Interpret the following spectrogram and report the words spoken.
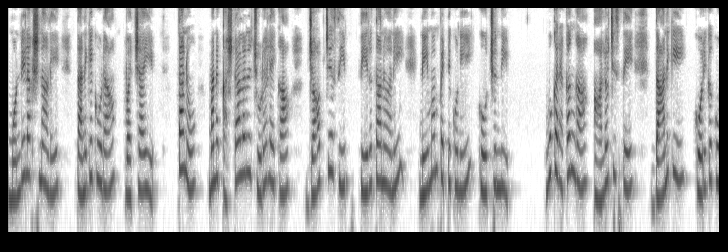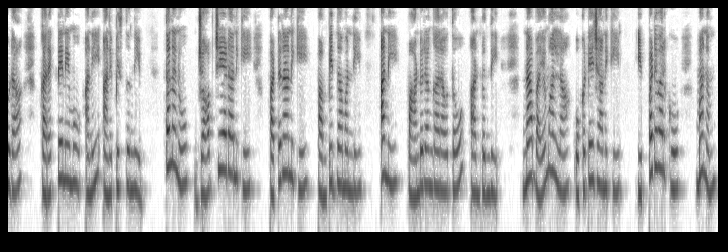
మొండి లక్షణాలే తనకి కూడా వచ్చాయి. తను మన కష్టాలను చూడలేక జాబ్ చేసి తీరుతాను అని నియమం పెట్టుకుని కూర్చుంది. ఒక రకంగా ఆలోచిస్తే దానికి కోరిక కూడా కరెక్టేనేమో అని అనిపిస్తుంది. తనను జాబ్ చేయడానికి పట్టణానికి పంపిద్దామండి అని పాండురంగారావుతో అంటుంది. నా భయం వల్ల ఒకటే జానకి ఇప్పటి వరకు మనం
